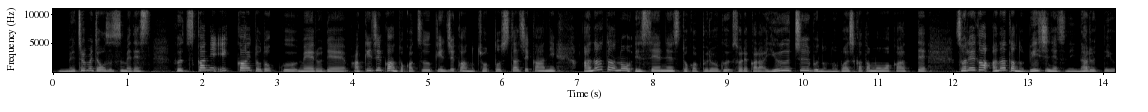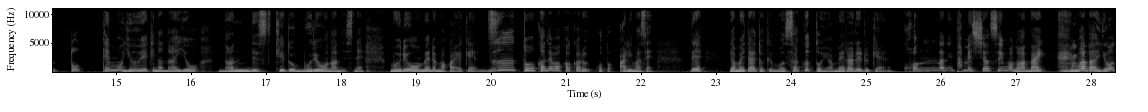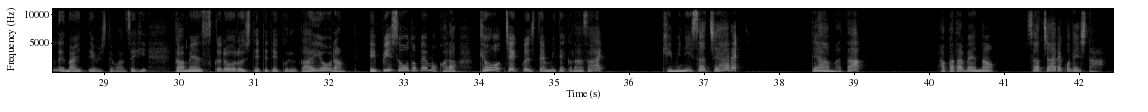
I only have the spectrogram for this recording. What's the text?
めちゃめちゃおすすめです。2日に1回届くメールで空き時間とか通勤時間のちょっとした時間にあなたの SNS とかブログそれから YouTube の伸ばし方も分かってそれがあなたのビジネスになるっていうとっっても有益な内容なんですけど無料なんですね。無料メルマガやけんずっとお金はかかることありません。でやめたい時もサクッとやめられるけんこんなに試しやすいものはない。まだ読んでないっていう人はぜひ画面スクロールして出てくる概要欄エピソードメモから今日チェックしてみてください。君に幸あれ。ではまた。博多弁の幸あれ子でした。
